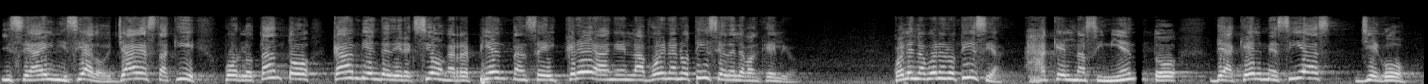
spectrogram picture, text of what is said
y se ha iniciado. Ya está aquí. Por lo tanto, cambien de dirección, arrepiéntanse y crean en la buena noticia del Evangelio. ¿Cuál es la buena noticia? Ah, que el nacimiento de aquel Mesías llegó.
